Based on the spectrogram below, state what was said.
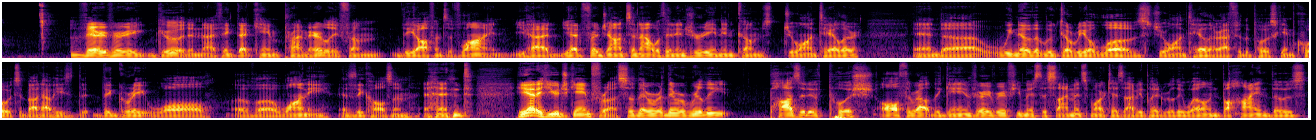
Very, very good, and I think that came primarily from the offensive line. You had you had Fred Johnson out with an injury, and in comes Jawaan Taylor, and uh, we know that Luke Del Rio loves Jawaan Taylor after the post game quotes about how he's the, the Great Wall of uh, Wani, as he calls him, and he had a huge game for us. So they were they were really positive push all throughout the game. Very, very few missed assignments. Martez Ivey played really well, and behind those,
